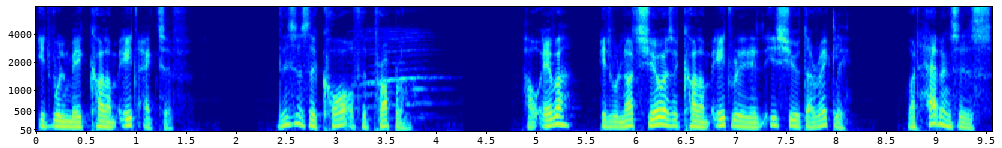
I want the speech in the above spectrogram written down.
it will make column 8 active. This is the core of the problem. However, it will not show as a column 8 related issue directly. What happens is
